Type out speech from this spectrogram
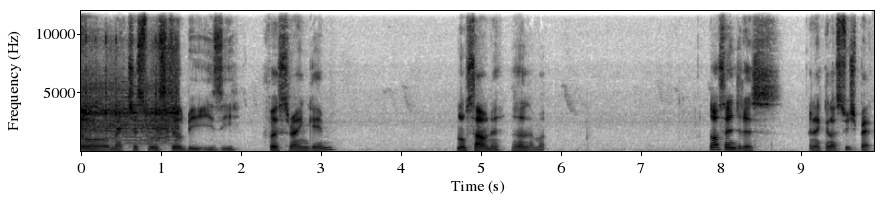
So matches will still be easy. First rank game. No sound eh? Alamak. Los Angeles. And I cannot switch back.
